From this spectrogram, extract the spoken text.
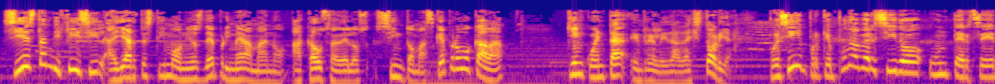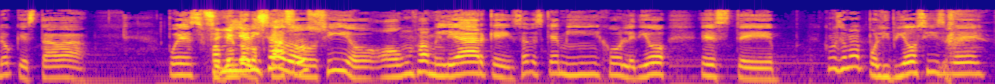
Si es tan difícil hallar testimonios de primera mano a causa de los síntomas que provocaba, ¿quién cuenta en realidad la historia? Pues sí, porque pudo haber sido un tercero que estaba pues familiarizado, sí, o, o un familiar que, ¿sabes qué? A mi hijo le dio, este, ¿cómo se llama? Polibiosis, güey.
